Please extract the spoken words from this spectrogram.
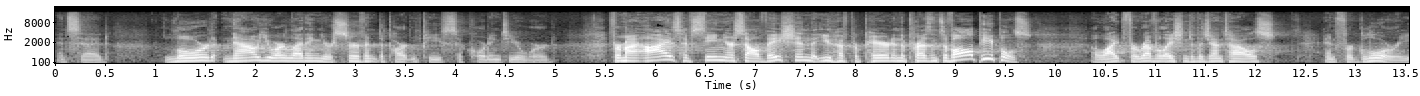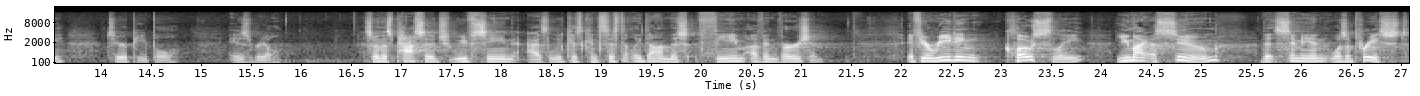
and said, Lord, now you are letting your servant depart in peace according to your word. For my eyes have seen your salvation that you have prepared in the presence of all peoples a light for revelation to the Gentiles, and for glory to your people, Israel. So, in this passage, we've seen, as Luke has consistently done, this theme of inversion. If you're reading closely, you might assume that Simeon was a priest.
